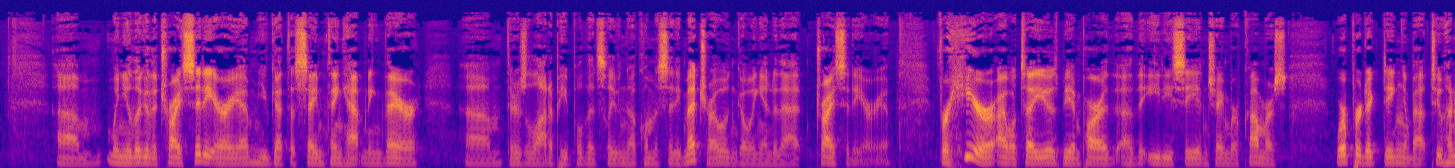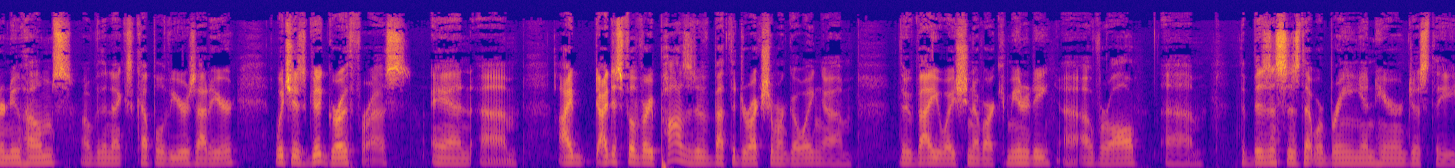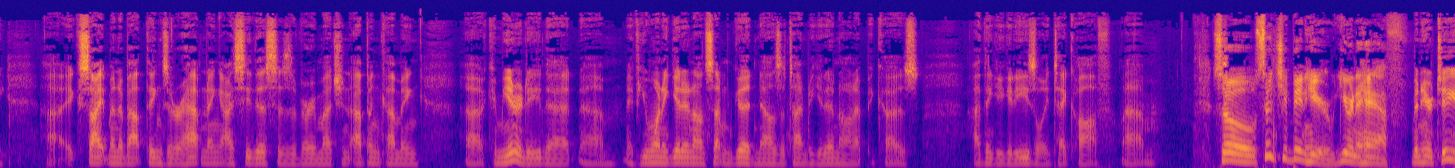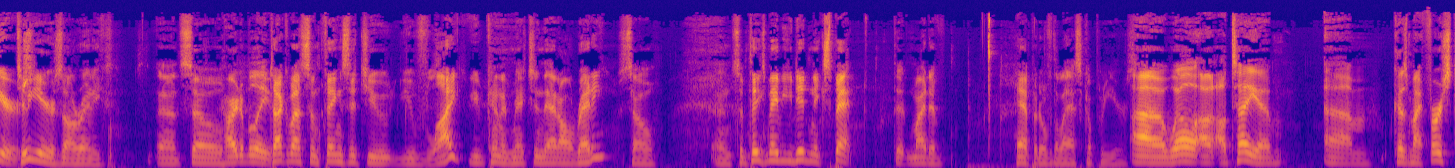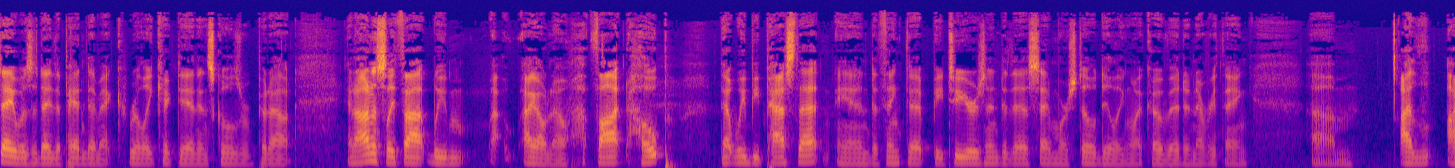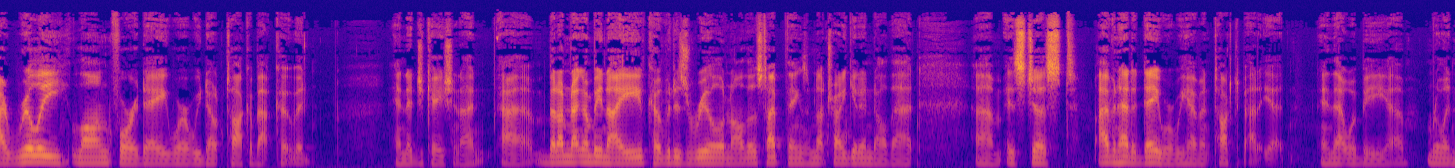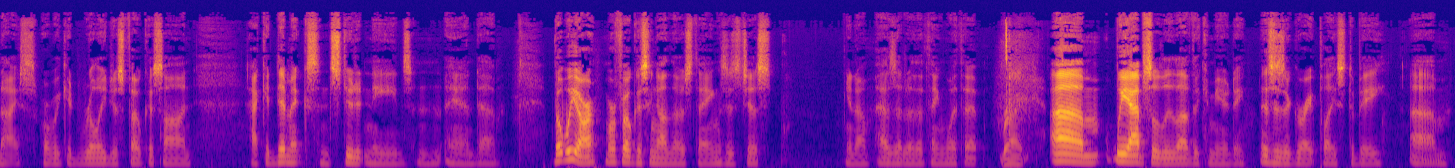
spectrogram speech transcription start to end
Um, when you look at the Tri City area, you've got the same thing happening there. Um, there's a lot of people that's leaving Oklahoma City Metro and going into that Tri City area. For here, I will tell you, as being part of uh, the EDC and Chamber of Commerce, we're predicting about 200 new homes over the next couple of years out here, which is good growth for us. And um, I, I just feel very positive about the direction we're going, um, the evaluation of our community uh, overall, um, the businesses that we're bringing in here, just the uh, excitement about things that are happening. I see this as a very much an up and coming uh, community that um, if you want to get in on something good, now's the time to get in on it because I think it could easily take off. Um, So since you've been here, a year and a half, been here two years. two years already. Uh, so Hard to believe. Talk about some things that you you've liked. You kind of mentioned that already. So, and some things maybe you didn't expect that might have happened over the last couple of years. Uh, well, I'll, I'll tell you, because my first day was the day the pandemic really kicked in and schools were put out, and I honestly thought we, I don't know, thought hope that we'd be past that, and to think that be two years into this and we're still dealing with COVID and everything. Um, I I really long for a day where we don't talk about COVID and education. I, uh, but I'm not going to be naive. COVID is real and all those type of things. I'm not trying to get into all that. Um, it's just I haven't had a day where we haven't talked about it yet, and that would be uh, really nice, where we could really just focus on academics and student needs, and and uh, but we are we're focusing on those things. It's just you know has that other thing with it. right. Um, we absolutely love the community. This is a great place to be. Um,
